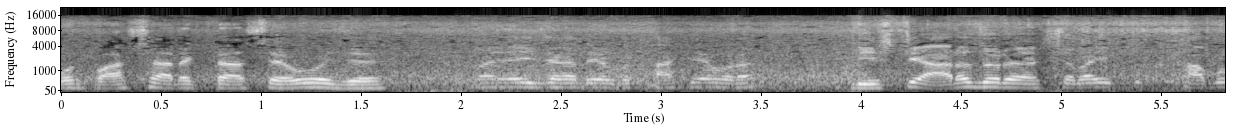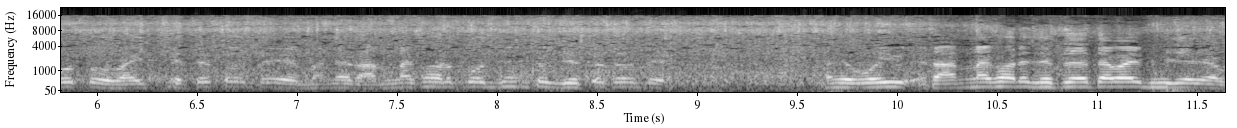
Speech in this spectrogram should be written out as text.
ওর পাশে আরেকটা আছে ওই যে মানে এই জায়গা দিয়ে থাকে ওরা। বৃষ্টি আরও জোরে আসছে। ভাই, একটু খাব তো, ভাই, খেতে তো দে মানে রান্নাঘর পর্যন্ত যেতে তো দে। ভাই ওই রান্নাঘরে যেতে যেতে ভাই ভিজে যাব।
